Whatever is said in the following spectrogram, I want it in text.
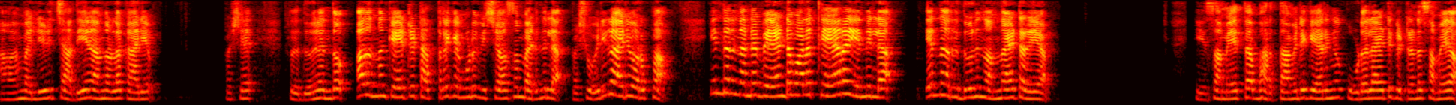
അവൻ വലിയൊരു ചതിയനാന്നുള്ള കാര്യം. പക്ഷെ ഋതുവിനെന്തോ അതൊന്നും കേട്ടിട്ട് അത്രയ്ക്ക് അങ്ങോട്ട് വിശ്വാസം വരുന്നില്ല. പക്ഷെ ഒരു കാര്യം ഉറപ്പാ. ഇന്ദ്രൻ തന്നെ വേണ്ട പോലെ കെയർ ചെയ്യുന്നില്ല എന്ന് ഋതുവിന് നന്നായിട്ട് അറിയാം ഈ സമയത്ത് ഭർത്താവിന്റെ കെയറിങ് കൂടുതലായിട്ട് കിട്ടേണ്ട സമയം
